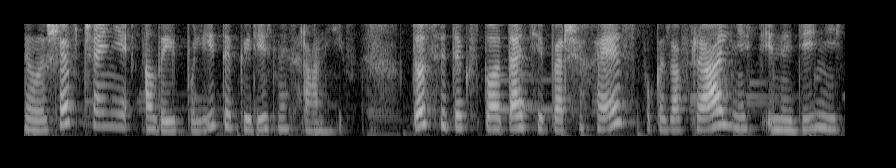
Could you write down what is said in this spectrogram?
не лише вчені, але й політики різних рангів. Досвід експлуатації перших АЕС показав реальність і надійність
